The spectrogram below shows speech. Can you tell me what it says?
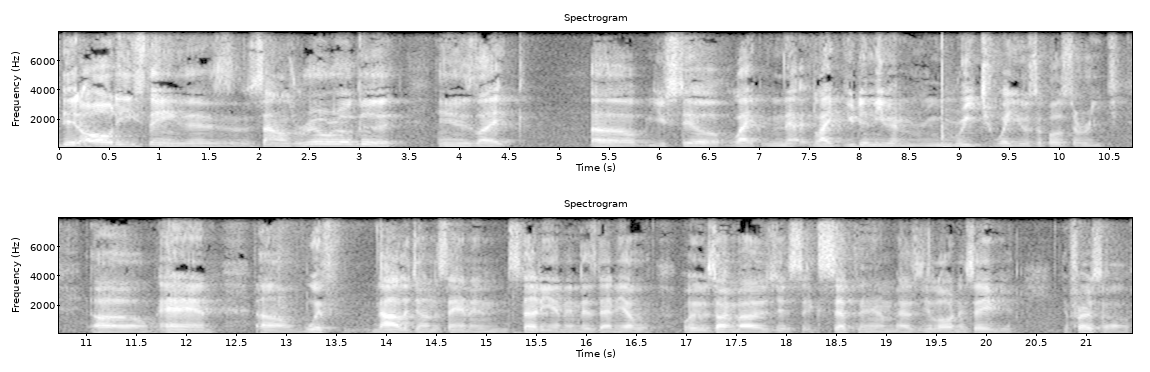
did all these things, it sounds real, real good. And it's like, uh, you still like, like you didn't even reach where you were supposed to reach. Uh, and um, with knowledge, understanding, studying, and this, that, and the other, what he was talking about is just accepting him as your Lord and Savior. First off,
